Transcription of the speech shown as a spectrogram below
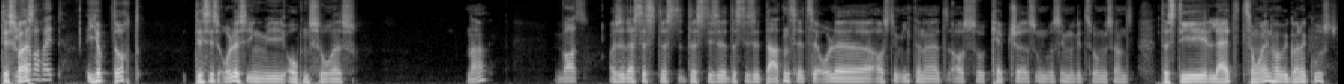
das aber halt. ich hab gedacht, das ist alles irgendwie Open Source. Na? Was? Also dass es, dass, dass diese, dass diese Datensätze alle aus dem Internet, aus so Captures und was immer gezogen sind, dass die Leute zahlen, habe ich gar nicht gewusst.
